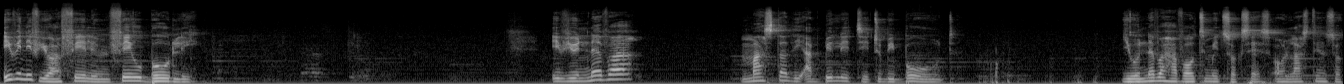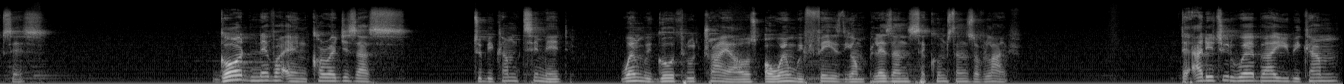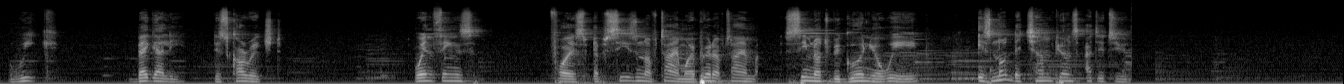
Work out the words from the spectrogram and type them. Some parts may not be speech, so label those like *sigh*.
Even if you are failing, fail boldly. If you never master the ability to be bold, you will never have ultimate success or lasting success. God never encourages us to become timid when we go through trials or when we face the unpleasant circumstances of life. The attitude whereby you become weak, beggarly, discouraged, when things for a, season of time or a period of time seem not to be going your way is not the champion's attitude.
